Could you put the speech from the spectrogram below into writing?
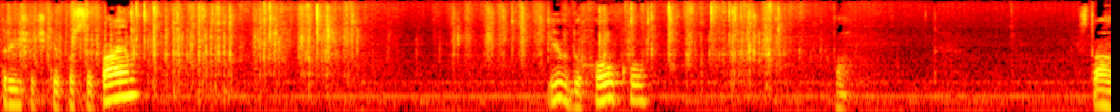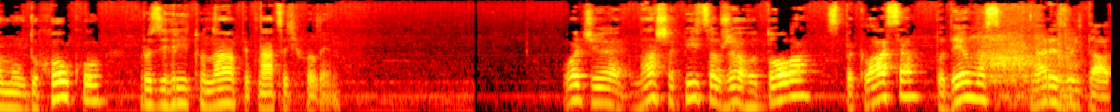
Трішечки посипаємо. І в духовку О. ставимо в духовку розігріту на 15 хвилин. Отже, наша піца вже готова, спеклася. Подивимось на результат.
